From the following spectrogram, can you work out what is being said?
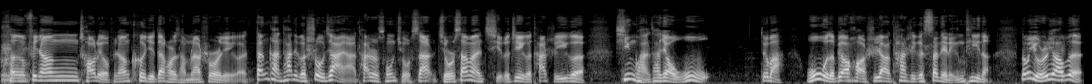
很非常潮流，非常科技。待会儿咱们来说说这个，单看它这个售价呀，它是从九十三九十三万起的，这个它是一个新款，它叫五五，对吧？五五的标号实际上它是一个三点零 T 的。那么有人要问，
